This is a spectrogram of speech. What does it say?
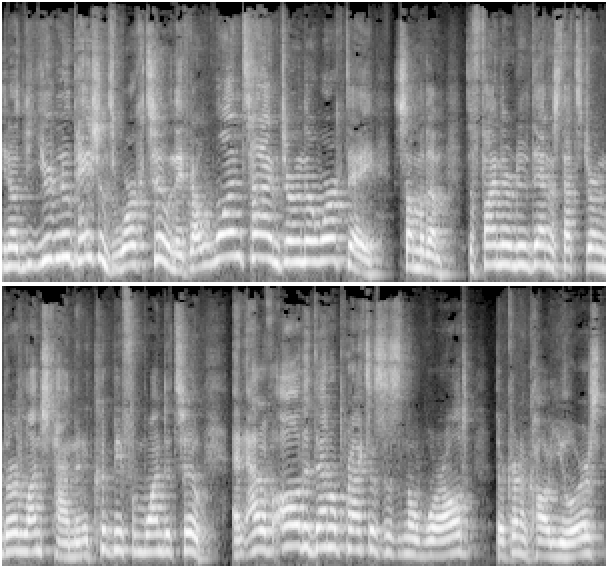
You know, your new patients work too, and they've got one time during their workday, some of them, to find their new dentist. That's during their lunchtime, and it could be from one to two. And out of all the dental practices in the world, they're going to call yours,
